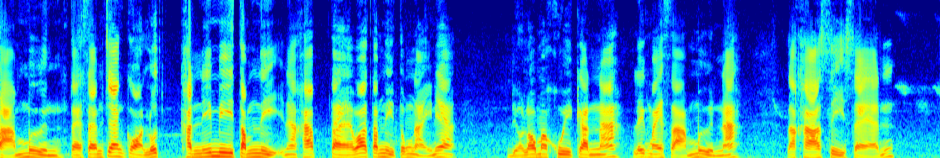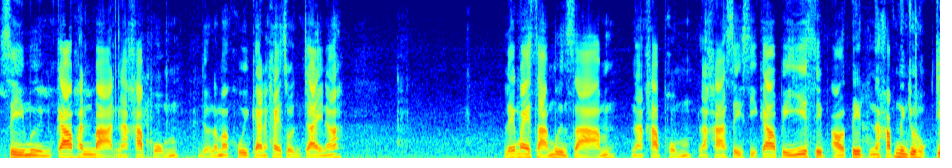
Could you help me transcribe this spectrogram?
สามหมื่นแต่แซมแจ้งก่อนรถคันนี้มีตำหนินะครับ แต่ว่าตำหนิตรงไหนเนี่ย เดี๋ยวเรามาคุยกันนะ เลขไม้สามหมื่นนะ ราคา4ี่แสนสี่หมื่นเก้าพันบาทนะครับผม เดี๋ยวเรามาคุยกันใครสนใจนะเลขไม้สามหมื่นสามนะครับผม ราคา 449 ปี 20 เอาติดนะครับ 1.6G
